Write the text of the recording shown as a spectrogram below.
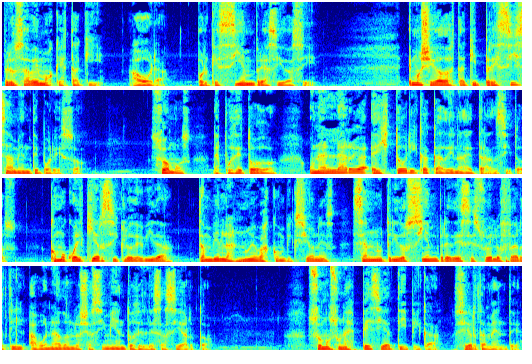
pero sabemos que está aquí, ahora, porque siempre ha sido así. Hemos llegado hasta aquí precisamente por eso. Somos, después de todo, una larga e histórica cadena de tránsitos. Como cualquier ciclo de vida, también las nuevas convicciones se han nutrido siempre de ese suelo fértil abonado en los yacimientos del desacierto. Somos una especie atípica, ciertamente,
